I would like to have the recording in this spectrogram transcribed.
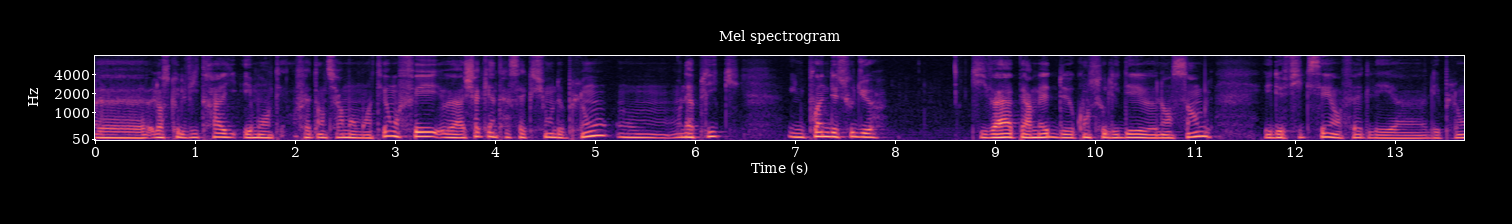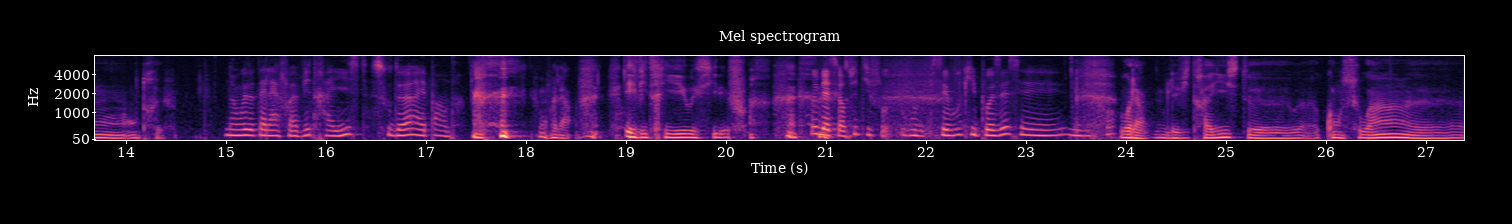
euh, lorsque le vitrail est monté, en fait entièrement monté, on fait euh, à chaque intersection de plomb, on, applique une pointe de soudure qui va permettre de consolider euh, l'ensemble et de fixer en fait les, les plombs entre eux. Donc vous êtes à la fois vitrailliste, soudeur et peintre. voilà. Et vitrier aussi des fois. oui, parce qu'ensuite, il faut, c'est vous qui posez ces, les vitraux? Voilà, le vitrailliste euh, conçoit, euh,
